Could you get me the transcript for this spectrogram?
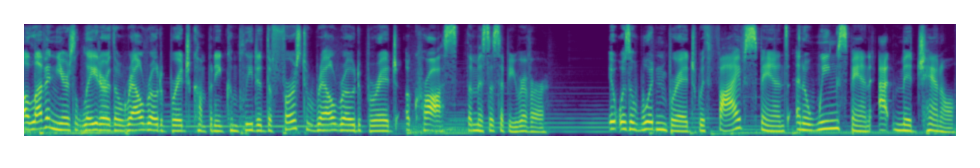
Eleven years later, the Railroad Bridge Company completed the first railroad bridge across the Mississippi River. It was a wooden bridge with five spans and a swing span at mid channel.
